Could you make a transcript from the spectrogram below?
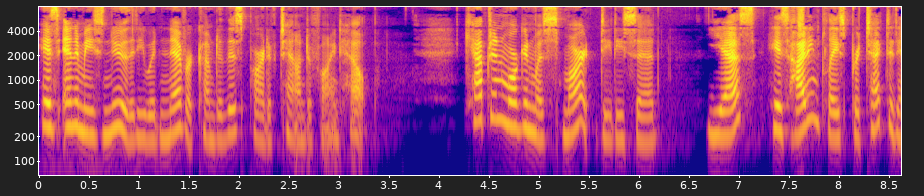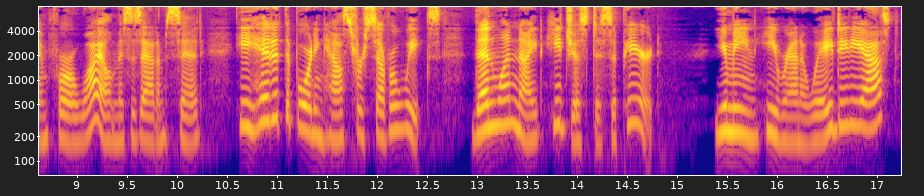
His enemies knew that he would never come to this part of town to find help. Captain Morgan was smart, Dee Dee said. Yes, his hiding place protected him for a while, Mrs. Adams said. He hid at the boarding house for several weeks. Then one night he just disappeared. You mean he ran away? Dee asked.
